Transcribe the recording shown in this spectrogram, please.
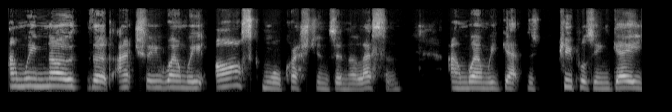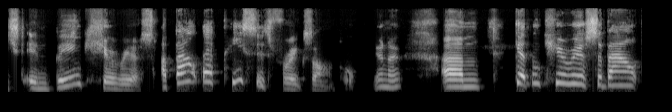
And we know that actually when we ask more questions in a lesson and when we get the pupils engaged in being curious about their pieces, for example, you know, um, get them curious about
